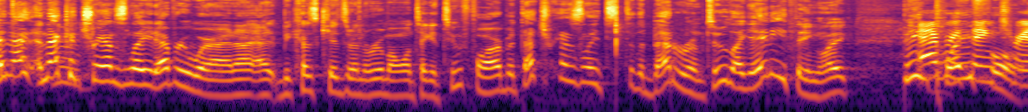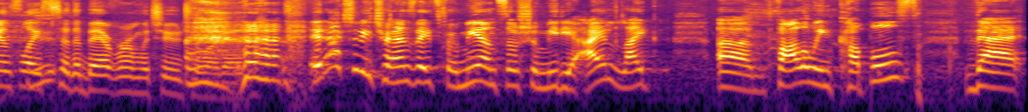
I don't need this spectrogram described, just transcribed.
And that, and that Hmm. could translate everywhere. And I, I, because kids are in the room, I won't take it too far. But that translates to the bedroom too, like anything. Like being everything playful. translates to the bedroom with you, Jordan. It actually translates for me on social media. I like um, following couples that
